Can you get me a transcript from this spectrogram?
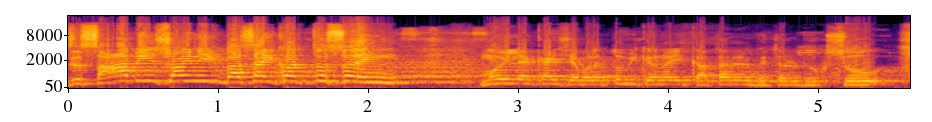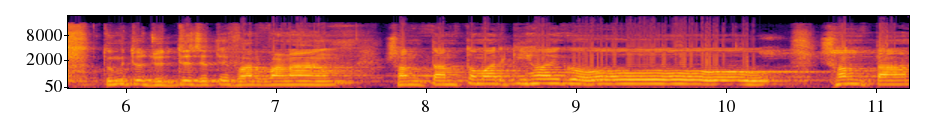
যে সাবি সৈনিক বাছাই করতেছেন মহিলা কাইসে বলে, তুমি কেন এই কাতারের ভিতরে ঢুকছো? তুমি তো যুদ্ধে যেতে পারবা না। সন্তান তোমার কি হয় গো? সন্তান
